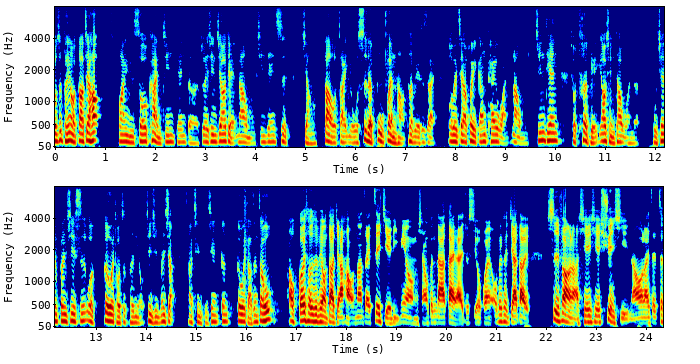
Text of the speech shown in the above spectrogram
投资朋友，大家好，欢迎收看今天的最新焦点。那我们今天是讲到在油市的部分哈，特别是在欧佩加会刚开完，那我们今天就特别邀请到我们的虎谦分析师为各位投资朋友进行分享。那请虎谦跟各位打声招呼。好，各位投资朋友，大家好。那在这节里面，我们想要跟大家带来就是有关于欧佩克加到底释放了哪些一些讯息，然后来在这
